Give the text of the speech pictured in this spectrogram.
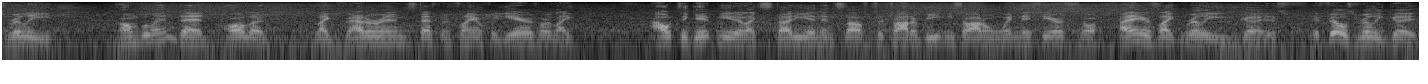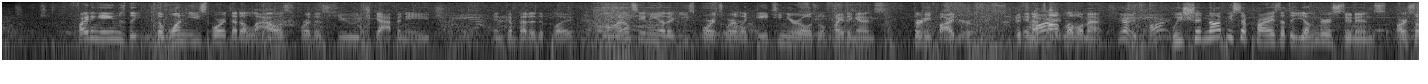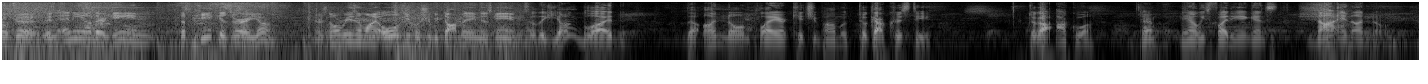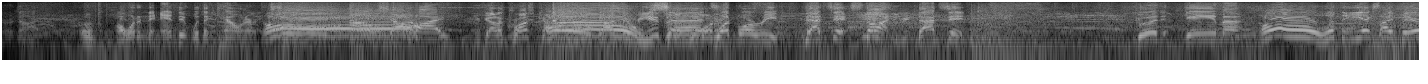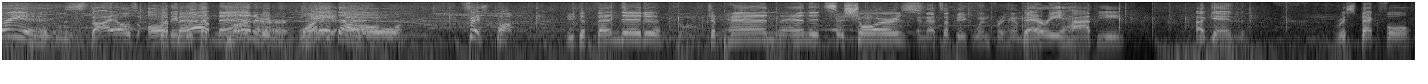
it's really humbling that all the like veterans that's been playing for years are like out to get me to like studying and stuff to try to beat me so I don't win this year. So I think it's like really good. It's, it feels really good. Fighting games, the, the one esport that allows for this huge gap in age in competitive play. I don't see any other esports where like 18 year olds will fight against 35 year olds in hard. a top level match. Yeah, it's hard. We should not be surprised that the younger students are so good. In any other game, the peak is very young. There's no reason why old people should be dominating this game. So the young blood, the unknown player, Kichipamu, took out Christie, took out Aqua. Okay. Now he's fighting against not an unknown. Or not. I want him to end it with a counter. Oh! No, Shao Hai! You got a crush counter. count. got the reset. One more read. That's it. Stun. EXIB. That's it. Good game. Oh, with the EX Iberian! Styles on The it bad with the manner. perfect Wanted KO. Fist pump. He defended Japan and its shores. And that's a big win for him. Very happy. Again, respectful.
